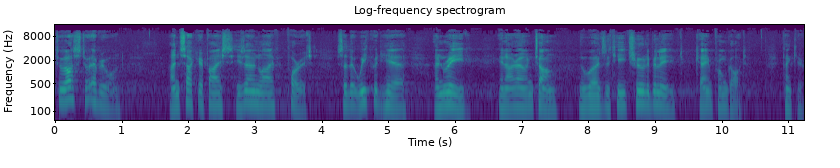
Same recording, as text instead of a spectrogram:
to us, to everyone, and sacrificed his own life for it so that we could hear and read in our own tongue the words that he truly believed came from God. Thank you.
